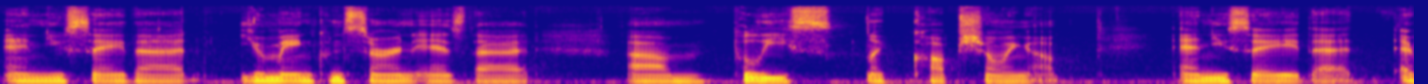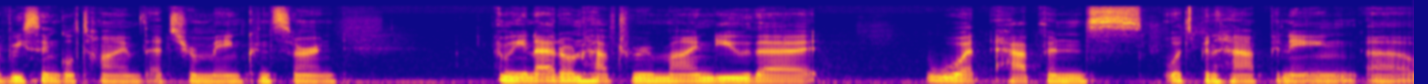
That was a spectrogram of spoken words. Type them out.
and you say that your main concern is that um, police, like cops, showing up, and you say that every single time that's your main concern. I mean, I don't have to remind you that what happens, what's been happening uh,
